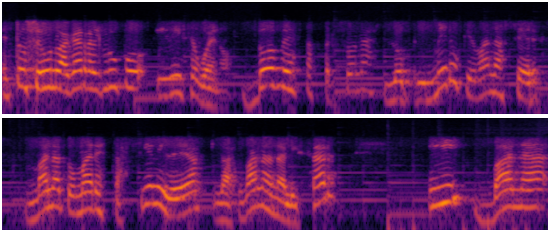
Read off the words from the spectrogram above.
Entonces uno agarra el grupo y dice, bueno, dos de estas personas lo primero que van a hacer, van a tomar estas 100 ideas, las van a analizar y van a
